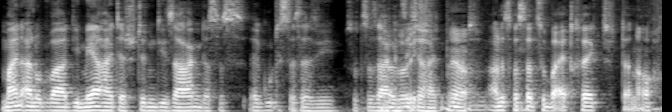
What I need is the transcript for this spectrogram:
mein Eindruck war, die Mehrheit der Stimmen, die sagen, dass es äh, gut ist, dass er sie sozusagen Also in Sicherheit ich, ja, bringt. alles, was dazu beiträgt, dann auch,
